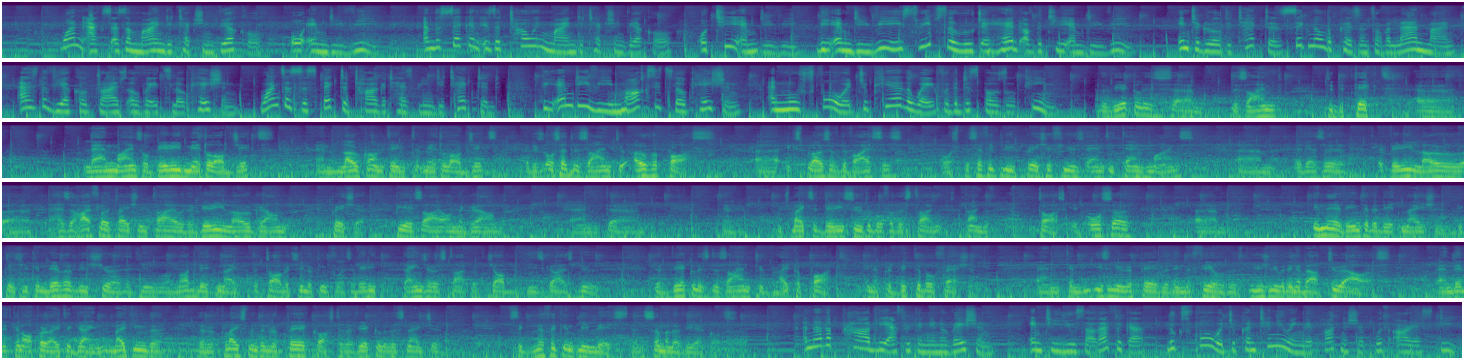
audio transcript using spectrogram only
One acts as a mine detection vehicle, or MDV, and the second is a towing mine detection vehicle, or TMDV. The MDV sweeps the route ahead of the TMDV. Integral detectors signal the presence of a landmine as the vehicle drives over its location. Once a suspected target has been detected, the MDV marks its location and moves forward to clear the way for the disposal team. The vehicle is um, designed to detect uh, landmines or buried metal objects and low content metal objects. It is also designed to overpass uh, explosive devices or specifically pressure fused anti-tank mines. Um, it has a, a very low, uh, has a high flotation tire with a very low ground pressure, PSI on the ground, and uh, you know, which makes it very suitable for this kind of task. It also um, in the event of a detonation, because you can never be sure that you will not detonate the targets you're looking for. It's a very dangerous type of job these guys do. The vehicle is designed to break apart in a predictable fashion and can be easily repaired within the field, with, usually within about two hours. And then it can operate again, making the, the replacement and repair cost of a vehicle of this nature significantly less than similar vehicles. Another proudly African innovation MTU South Africa looks forward to continuing their partnership with RSD.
